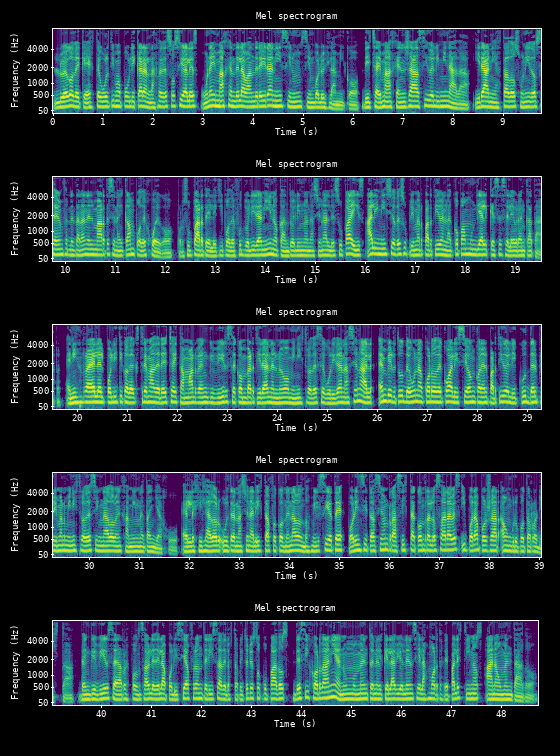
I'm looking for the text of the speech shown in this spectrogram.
luego de que este último publicara en las redes sociales una imagen de la bandera iraní sin un símbolo islámico. Dicha imagen ya ha sido eliminada. Irán y Estados Unidos se enfrentarán el martes en el campo de juego. Por su parte, el equipo de fútbol iraní no cantó el himno nacional de su país al inicio de su primer partido en la Copa Mundial que se celebra en Qatar. En Israel, el político de extrema derecha Itamar Ben-Gvir se convertirá en el nuevo ministro de Seguridad Nacional en virtud de un acuerdo de coalición con el partido Likud del primer ministro designado Benjamín Netanyahu. El legislador ultranacionalista fue condenado en 2007 por incitación racista contra los árabes y por apoyar a un grupo terrorista. Ben-Gvir será responsable de la policía fronteriza de los territorios ocupados de Cisjordania en un momento en el que la violencia y las muertes de palestinos han aumentado.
